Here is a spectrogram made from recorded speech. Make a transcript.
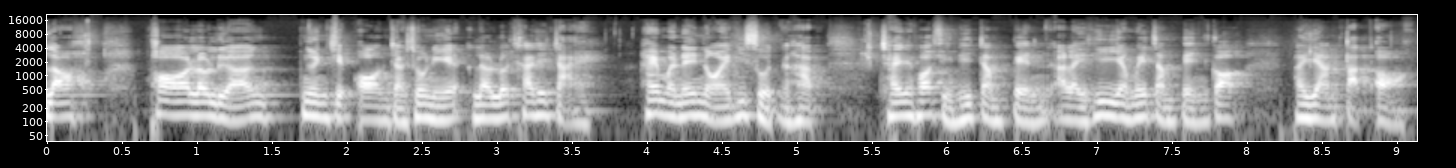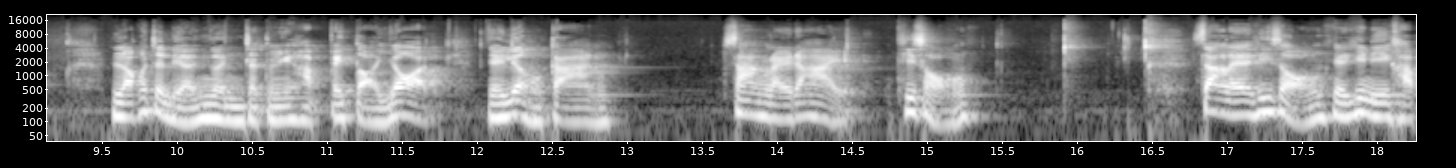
เราพอเราเหลือเงินเก็บออมจากช่วงนี้เราลดค่าใช้จ่าย ให้มันได้น้อยที่สุดนะครับ ใช้เฉพาะสิ่งที่จำเป็นอะไรที่ยังไม่จำเป็นก็พยายามตัดออก เราก็จะเหลือเงินจากตรงนี้ครับไปต่อยอดในเรื่องของการสร้างรายได้ที่สองสร้างรายได้ที่ 2 ในที่นี้ครับ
